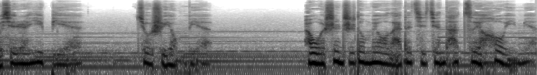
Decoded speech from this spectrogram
有些人一别，就是永别。而我甚至都没有来得及见他最后一面。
